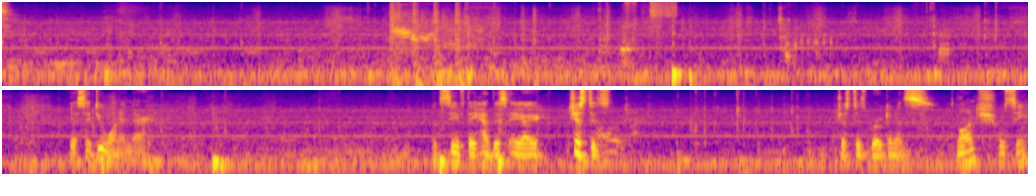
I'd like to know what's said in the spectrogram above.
Yes, I do want in there. Let's see if they have this AI just as just as broken as launch. We'll see.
